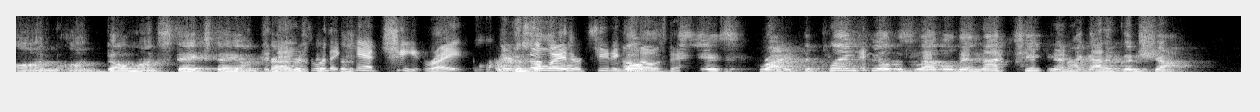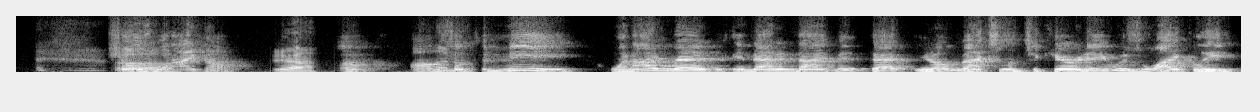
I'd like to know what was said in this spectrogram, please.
on, on Belmont Stakes Day, on the Travers Day. Where they can't cheat, right? There's no way they're cheating on those days. days. Right. The playing field is level. They're not cheating, and I got a good shot. Shows uh, what I know. Yeah. Um, so to me, when I read in that indictment that you know maximum security was likely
